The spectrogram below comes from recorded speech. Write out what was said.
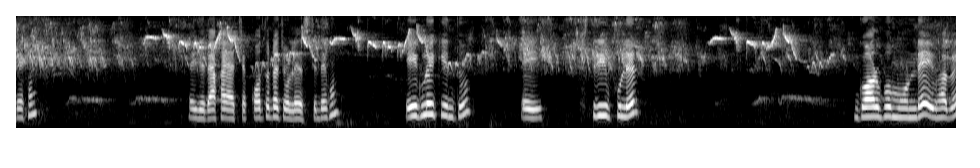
দেখুন, এই যে দেখা যাচ্ছে কতটা চলে এসছে। দেখুন, এইগুলোই কিন্তু এই স্ত্রী ফুলের গর্ভমুণ্ডে এইভাবে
